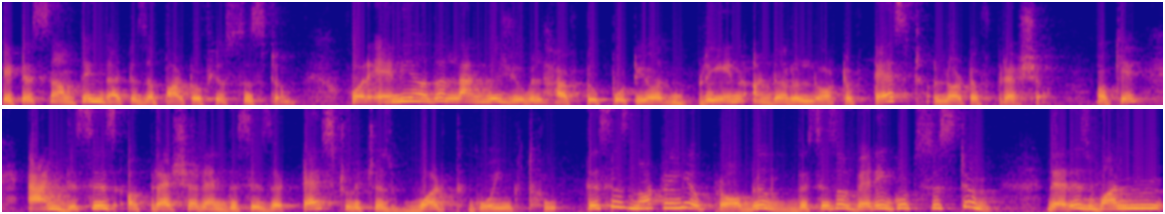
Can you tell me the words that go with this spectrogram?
it is something that is a part of your system for any other language you will have to put your brain under a lot of test a lot of pressure okay? And this is a pressure and this is a test which is worth going through. This is not really a problem. This is a very good system. There is one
